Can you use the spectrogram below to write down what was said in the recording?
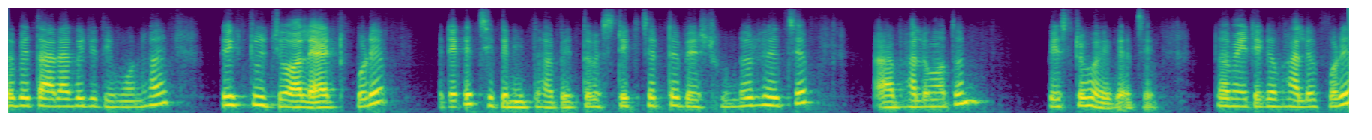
তবে তার আগে যদি মনে হয়, তো একটু জল অ্যাড করে এটাকে ছেঁকে নিতে হবে। তবে স্ট্রাকচারটা বেশ সুন্দর হয়েছে আর ভালো মতন পেস্টও হয়ে গেছে। তো আমি এটাকে ভালো করে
